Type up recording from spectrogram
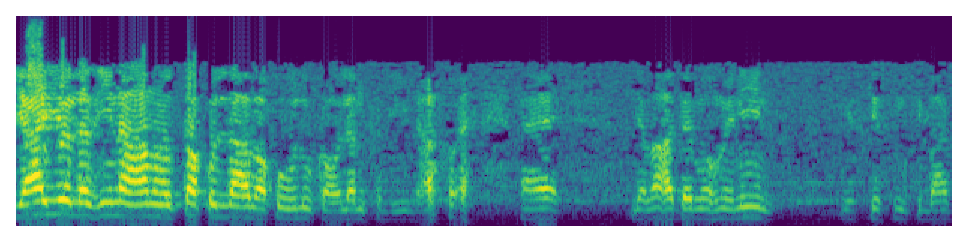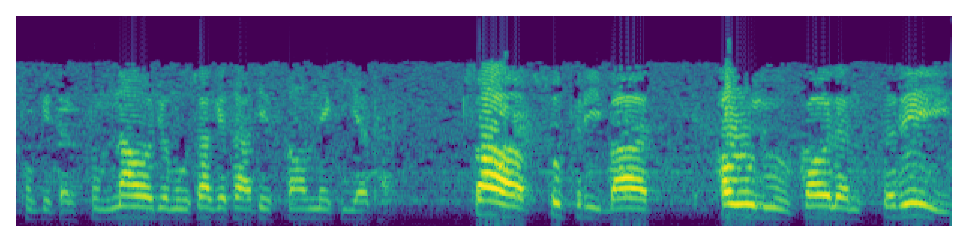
या यो लजीना आम तकुल्ला वकूल कौलम सदीला। है जमात मोहमिन इस किस्म की बातों की तरफ़ तुम ना हो जो मूसा के साथ इस कौम ने किया था। साफ़ सुथरी बात कौलू कौलन सदीद।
